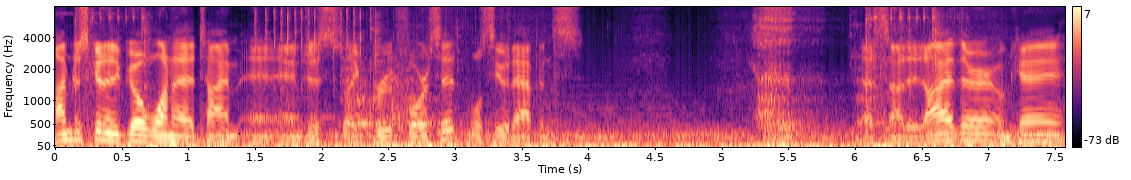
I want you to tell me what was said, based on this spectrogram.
I'm just gonna go one at a time and, and just like brute force it. We'll see what happens. That's not it either. Okay.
